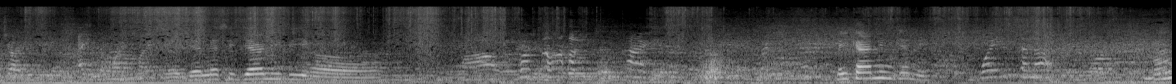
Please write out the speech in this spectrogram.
Jollibee? Ay, naman. Nandiyan na si Jollibee. Oh. May kanin dyan eh. Why salad? Ah,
